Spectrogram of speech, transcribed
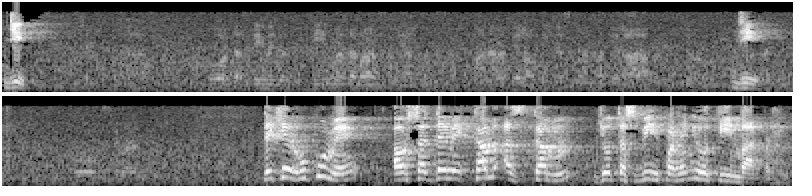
جی۔ جی۔ دیکھیے رکو میں اور سجدے میں کم از کم جو تسبیح پڑھیں گے وہ تین بار پڑھیں گے۔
